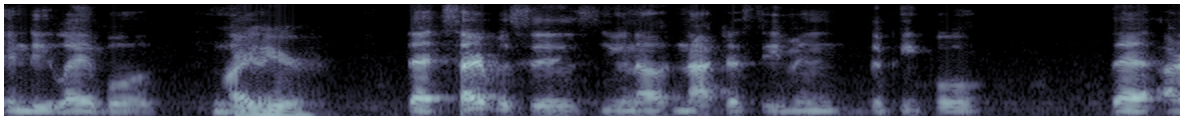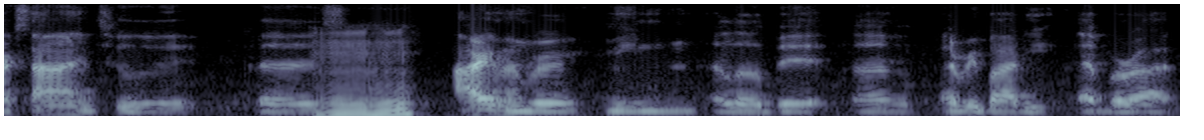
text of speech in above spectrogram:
indie label Right here here. that services, you know, not just even the people that are signed to it. Because hmm I remember meeting a little bit of everybody at Barak.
